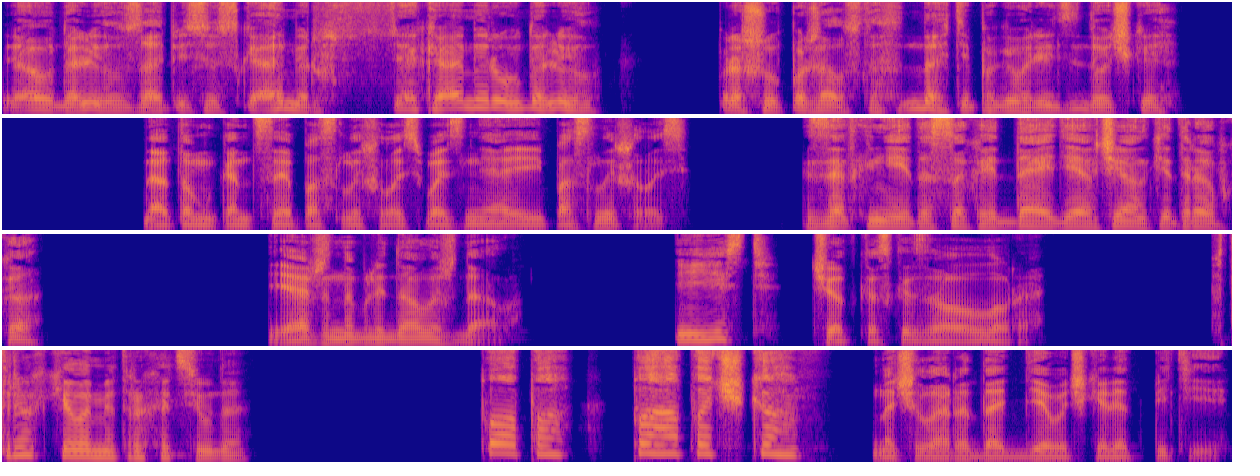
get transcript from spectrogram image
Я удалил записи с камер, все камеры удалил. Прошу, пожалуйста, дайте поговорить с дочкой». На том конце послышалась возня и послышалось. Заткни это, сука, дай девчонке трубку». Я же наблюдал и ждал. «И есть», — четко сказала Лора. «В трех километрах отсюда». «Папа, папочка», — начала рыдать девочка лет пяти,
